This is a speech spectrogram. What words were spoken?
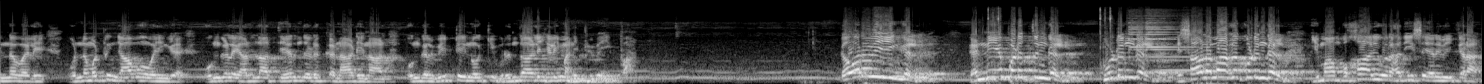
என்ன வழி? ஒன்றை மட்டும் ஞாபகம் வைங்க. உங்களை அல்லாஹ் தேர்ந்தெடுக்க நாடினால் உங்கள் வீட்டை நோக்கி விருந்தாளிகளையும் அனுப்பி வைப்பான். கௌரவியுங்கள் கண்ணியப்படுத்துங்கள் கொடுங்கள் விசாலமாக கொடுங்கள். இமாம் புகாரி ஒரு ஹதீஸை அறிவிக்கிறார்.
